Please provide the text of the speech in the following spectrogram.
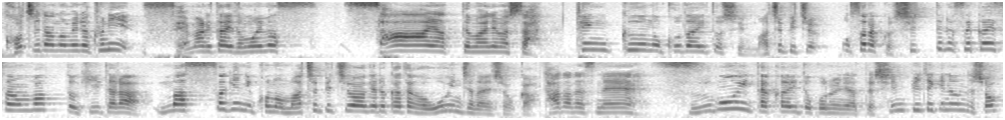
こちらの魅力に迫りたいと思います。さあやってまいりました。天空の古代都市マチュピチュ。おそらく知ってる世界遺産は？と聞いたら真っ先にこのマチュピチュを挙げる方が多いんじゃないでしょうか。ただですねすごい高いところにあって神秘的なんでしょ？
